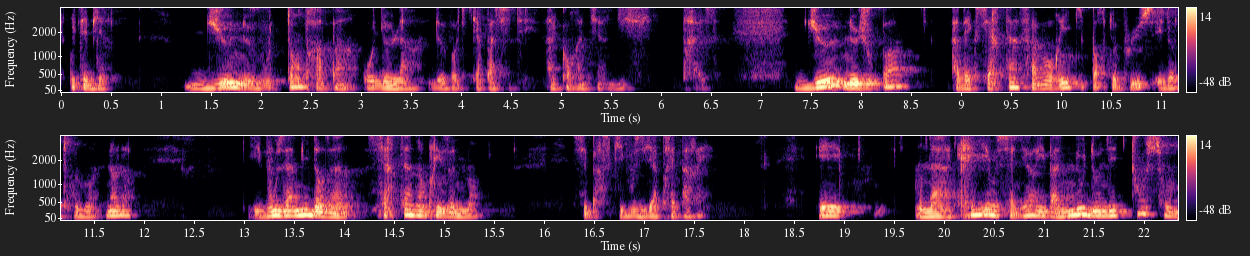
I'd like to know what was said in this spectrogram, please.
Écoutez bien, Dieu ne vous tentera pas au-delà de votre capacité. 1 Corinthiens 10, 13. Dieu ne joue pas avec certains favoris qui portent plus et d'autres moins. Non, non. Il vous a mis dans un certain emprisonnement. C'est parce qu'il vous y a préparé. Et on a crié au Seigneur, il va nous donner tout, son,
